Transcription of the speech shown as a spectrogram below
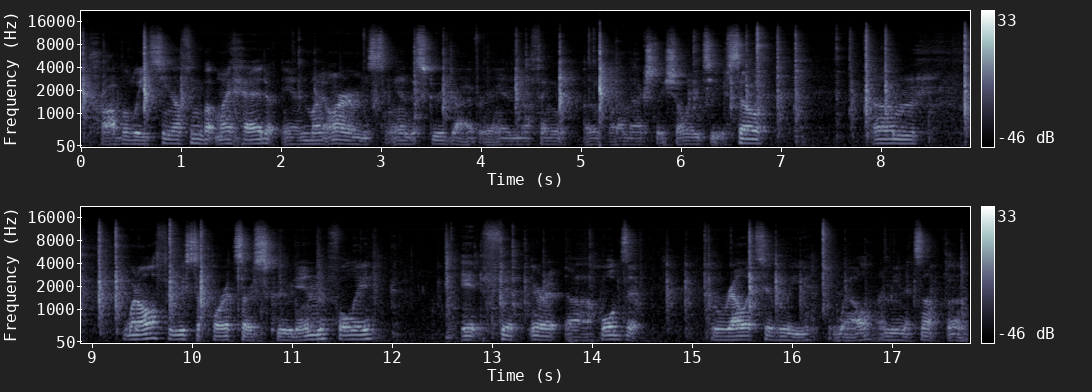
probably see nothing but my head and my arms and a screwdriver and nothing of what I'm actually showing to you. So, um, when all three supports are screwed in fully, it fit or it uh, holds it relatively well. I mean, it's not the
